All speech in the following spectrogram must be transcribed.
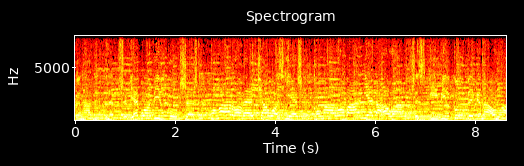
gnat Tle przybiegło wilków szerz, komarowe ciało zjesz Komarowa nie dała, wszystkich wilków wygnała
